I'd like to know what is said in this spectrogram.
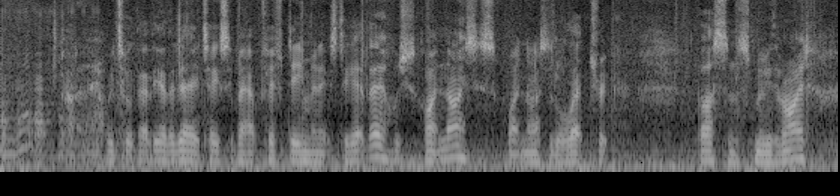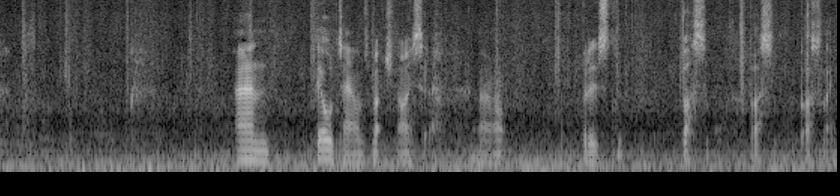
I don't know. We took that the other day. It takes about 15 minutes to get there, which is quite nice. It's quite nice little electric bus and smooth ride. And the old town's much nicer, uh, but it's bustling, bustling, bustling.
